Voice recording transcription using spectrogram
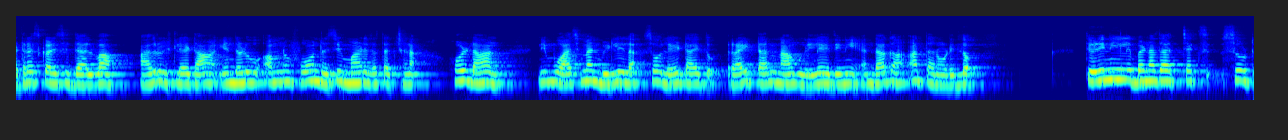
ಅಡ್ರೆಸ್ ಕಳಿಸಿದ್ದೆ ಅಲ್ವಾ? ಆದರೂ ಇಷ್ಟು ಲೇಟಾ ಎಂದಳು ಅವನು ಫೋನ್ ರಿಸೀವ್ ಮಾಡಿದ ತಕ್ಷಣ. ಹೋಲ್ಡ್ ಆನ್ ನಿಮ್ಮ ವಾಚ್ಮ್ಯಾನ್ ಬಿಡಲಿಲ್ಲ. ಸೊ ಲೇಟ್ ಆಯಿತು. ರೈಟ್ ಟರ್ನ್ ನಾವು ಇಲ್ಲೇ ಇದ್ದೀನಿ ಅಂದಾಗ ಅಂತ ನೋಡಿದ್ಲು. ತಿಳಿ ನೀಲಿ ಬಣ್ಣದ ಚೆಕ್ಸ್ ಸೂಟ್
